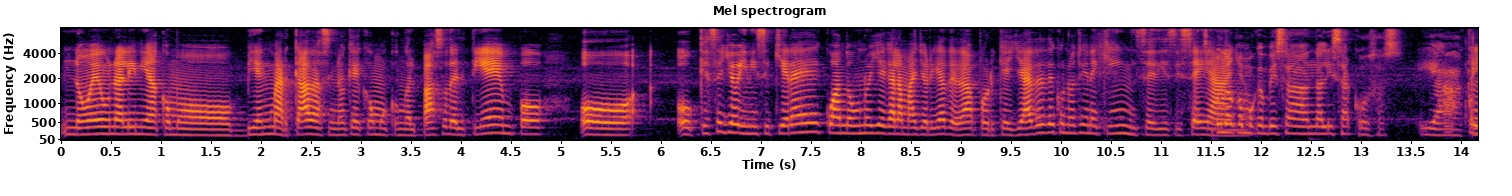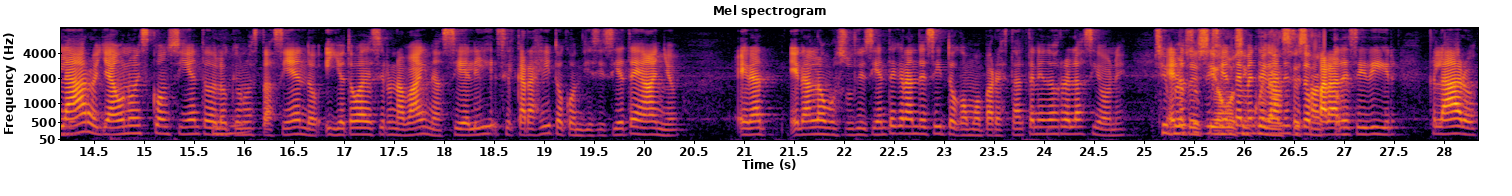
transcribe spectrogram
no es una línea como bien marcada, sino que como con el paso del tiempo o o qué sé yo, y ni siquiera es cuando uno llega a la mayoría de edad, porque ya desde que uno tiene 15, 16 años. Uno como que empieza a analizar cosas Claro, ya uno es consciente de lo que uno está haciendo. Y yo te voy a decir una vaina, si el, si el carajito con 17 años era, era lo suficiente grandecito como para estar teniendo relaciones, Sin es lo suficientemente cuidarse, grandecito para decidir, claro,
